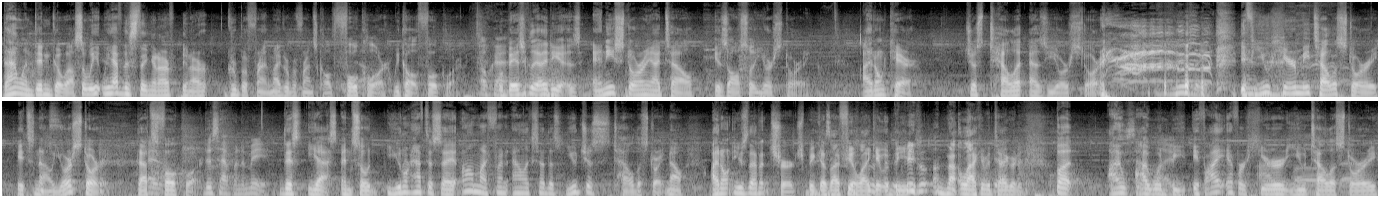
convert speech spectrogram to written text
That one didn't go well. So we, we have this thing in our in our group of friends, my group of friends called folklore. We call it folklore. Okay. But basically the idea is any story I tell is also your story. I don't care. Just tell it as your story. if you hear me tell a story, it's now your story. That's And folklore. This happened to me. This yes, and so you don't have to say, "Oh, my friend Alex said this." You just tell the story. Now, I don't use that at church because I feel like it would be not lack of integrity. But I, I would be if I ever hear you tell a story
